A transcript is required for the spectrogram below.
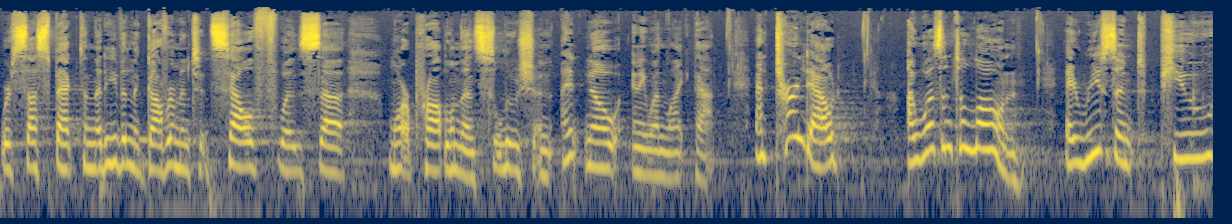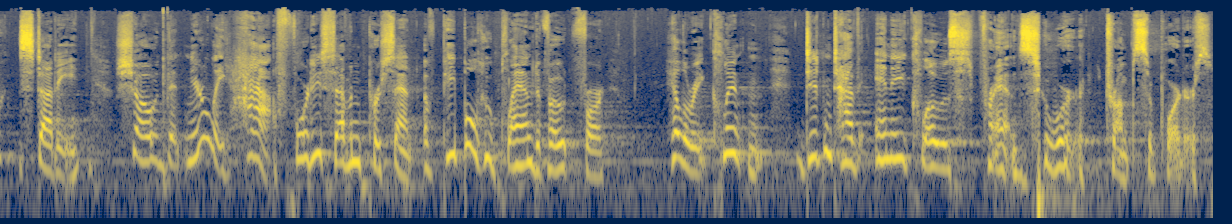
were suspect, and that even the government itself was uh, more problem than solution. I didn't know anyone like that. And turned out I wasn't alone. A recent Pew study showed that nearly half, 47%, of people who plan to vote for Hillary Clinton didn't have any close friends who were Trump supporters.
